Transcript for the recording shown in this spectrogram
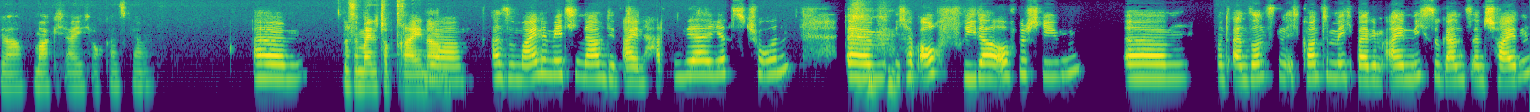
Ja, mag ich eigentlich auch ganz gerne. Ähm, Das sind meine Top 3 Namen. ja, also meine Mädchennamen, den einen hatten wir jetzt schon. Ähm, ich habe auch Frieda aufgeschrieben. Ähm, und ansonsten, ich konnte mich bei dem einen nicht so ganz entscheiden.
